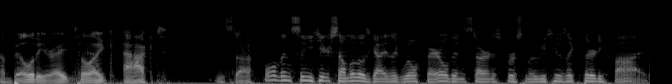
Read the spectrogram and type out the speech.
ability, right, to like act and stuff. Well, then so you hear some of those guys like Will Ferrell didn't start in his first movie till he was like 35.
